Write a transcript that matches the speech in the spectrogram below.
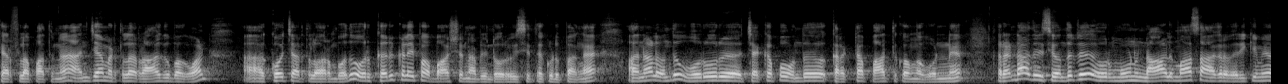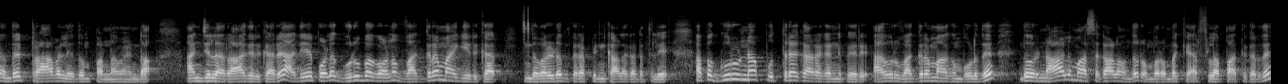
கேர்ஃபுல்லாக பார்த்தீங்கன்னா அஞ்சாம் இடத்துல ராகு பகவான் கோச்சாரத்தில் வரும்போது ஒரு கருக்கலைப்பு அபாஷன் அப்படின்ற ஒரு விஷயத்தை கொடுப்பாங்க. அதனால் வந்து ஒரு ஒரு செக்கப்பும் வந்து கரெக்டாக பார்த்துக்கோங்க. ஒன்று ரெண்டாவது விஷயம் வந்துட்டு ஒரு மூணு நாலு மாதம் ஆகிற வரைக்குமே வந்து ட்ராவல் எதுவும் பண்ண வேண்டாம். அஞ்சில் ராகு இருக்கார். அதே போல் குரு பகவானும் வக்ரமாகி இருக்கார் இந்த வருடம் பிறப்பின் காலகட்டத்திலே. அப்போ குருன்னா புத்திரகாரகன்னு பேர். அவர் வக்ரமாகும் பொழுது இந்த ஒரு நாலு மாத காலம் வந்து ரொம்ப ரொம்ப கேர்ஃபுல்லாக பார்த்துக்கிறது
